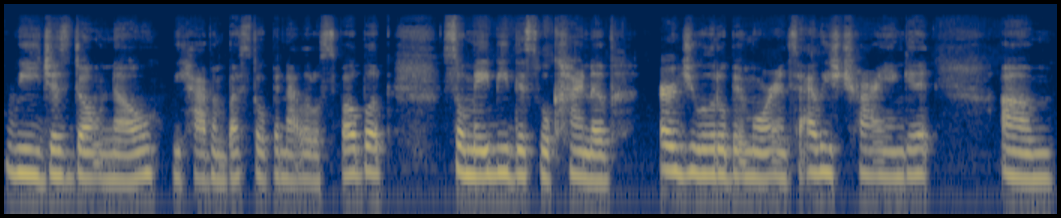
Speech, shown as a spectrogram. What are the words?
we just don't know. We haven't bust open that little spell book. So maybe this will kind of urge you a little bit more into at least trying it. Um,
